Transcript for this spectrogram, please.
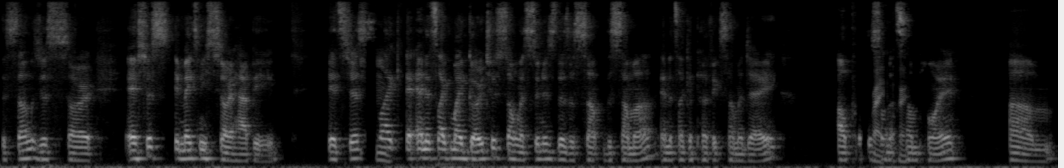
the song's just so, it's just, it makes me so happy. It's just Mm. like, and it's like my go-to song as soon as there's a sum, the summer and it's like a perfect summer day, I'll put this Right, on at okay. some point. Um, it-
